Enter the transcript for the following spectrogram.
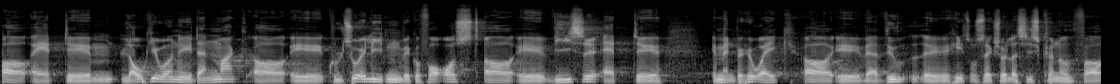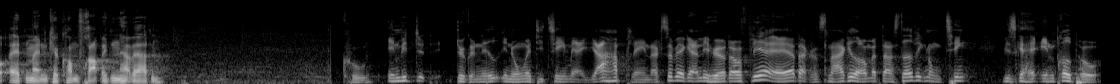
Og at øh, lovgiverne i Danmark og øh, kultureliten vil gå forrest og øh, vise, at øh, man behøver ikke at øh, være hvid, øh, heteroseksuel og ciskønnet, for at man kan komme frem i den her verden. Cool. Inden vi dykker ned i nogle af de temaer, jeg har planlagt, så vil jeg gerne lige høre, der var flere af jer, der snakkede snakket om, at der er stadigvæk nogle ting, vi skal have ændret på.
